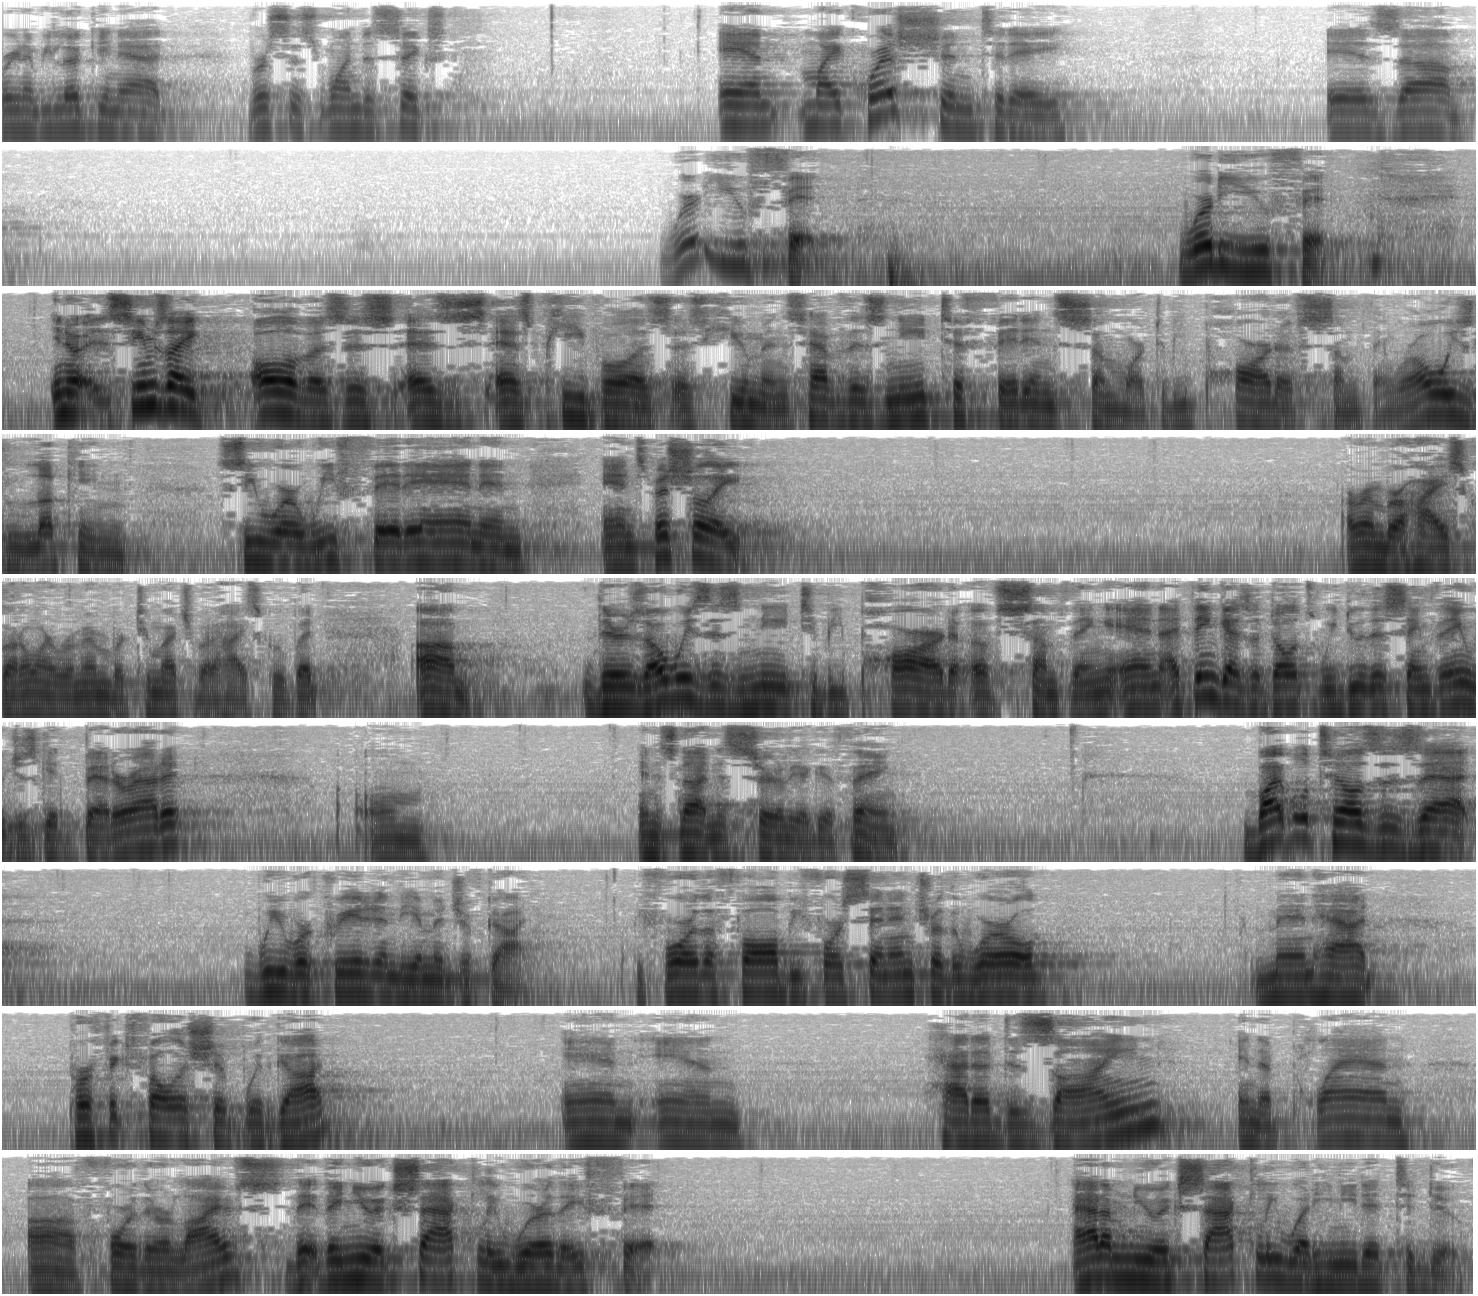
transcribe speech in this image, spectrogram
We're going to be looking at verses 1 to 6. And my question today is uh, where do you fit? Where do you fit? You know, it seems like all of us as, as, as people, as, as humans, have this need to fit in somewhere, to be part of something. We're always looking, see where we fit in, and, and especially, I remember high school. I don't want to remember too much about high school, but um, there's always this need to be part of something. And I think as adults, we do the same thing, we just get better at it. Um, and it's not necessarily a good thing. Bible tells us that we were created in the image of God. Before the fall, before sin entered the world, men had perfect fellowship with God and, and had a design and a plan uh, for their lives. They, they knew exactly where they fit. Adam knew exactly what he needed to do.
